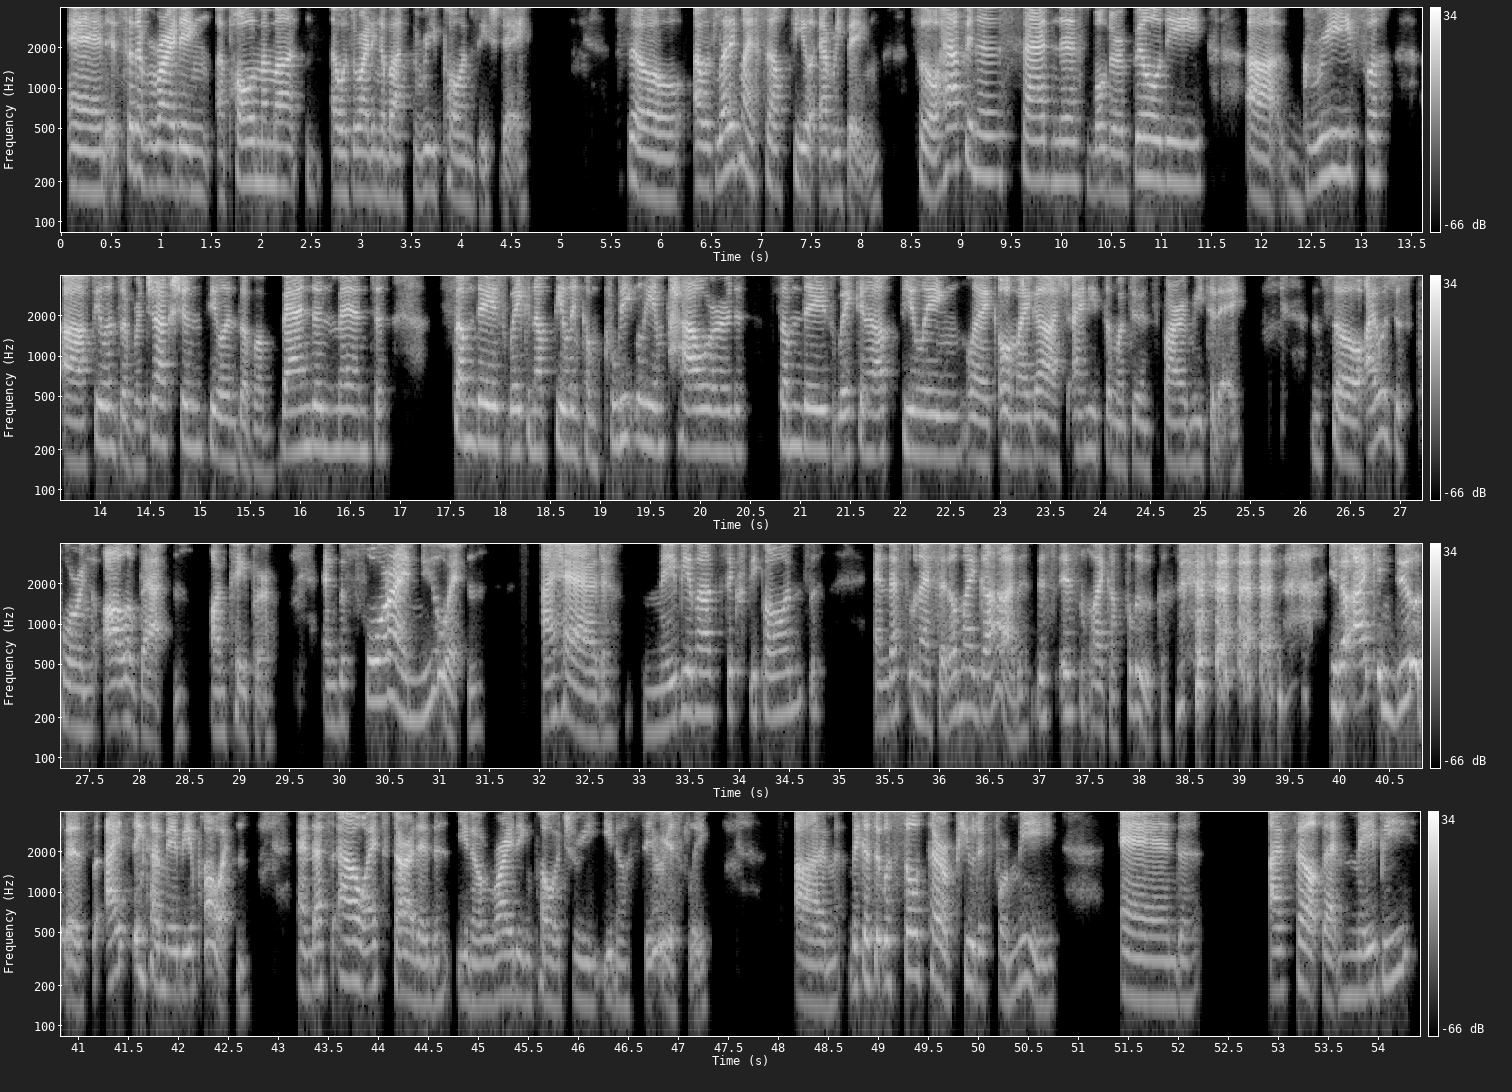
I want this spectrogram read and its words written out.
And instead of writing a poem a month, I was writing about three poems each day. So I was letting myself feel everything. So happiness, sadness, vulnerability, uh, grief, uh, feelings of rejection, feelings of abandonment. Some days waking up feeling completely empowered. Some days waking up feeling like, oh my gosh, I need someone to inspire me today. And so I was just pouring all of that on paper. And before I knew it, I had maybe about 60 poems. And that's when I said, oh my God, this isn't like a fluke. you know, I can do this. I think I may be a poet. And that's how I started, you know, writing poetry, you know, seriously. Um, because it was so therapeutic for me. And I felt that maybe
